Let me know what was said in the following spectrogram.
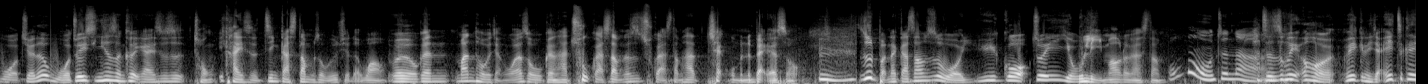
我觉得我最印象深刻应该就是从一开始进 Gaston 的时候，我就觉得哇，我有跟馒头讲过，那时候我跟他出 Custom，那是出 Gaston 他 check 我们的 bag 的时候，嗯，日本的 Gaston 是我遇过最有礼貌的 Gaston。哦，真的，他真是会哦，会跟你讲，哎，这个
